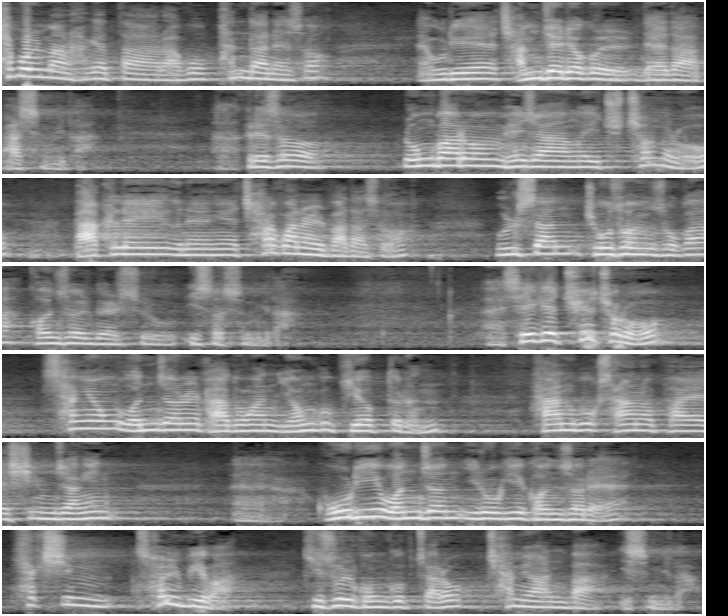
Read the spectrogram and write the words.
해볼만 하겠다라고 판단해서 우리의 잠재력을 내다 봤습니다. 아, 그래서 롱바롬 회장의 추천으로 바클레이 은행의 차관을 받아서 울산 조선소가 건설될 수 있었습니다. 아, 세계 최초로 상용 원전을 가동한 영국 기업들은 한국 산업화의 심장인 고리 원전 1호기 건설에 핵심 설비와 기술 공급자로 참여한 바 있습니다.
